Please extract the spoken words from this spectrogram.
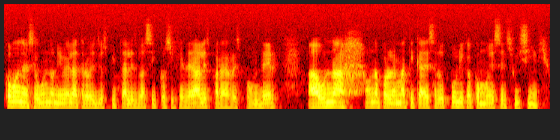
como en el segundo nivel, a través de hospitales básicos y generales, para responder a una, a una problemática de salud pública como es el suicidio.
